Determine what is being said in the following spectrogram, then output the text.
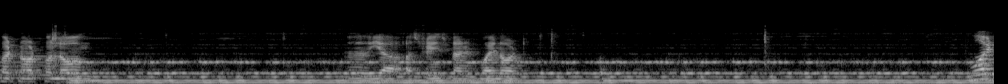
but not for long. Uh, yeah, a strange planet, why not? What?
